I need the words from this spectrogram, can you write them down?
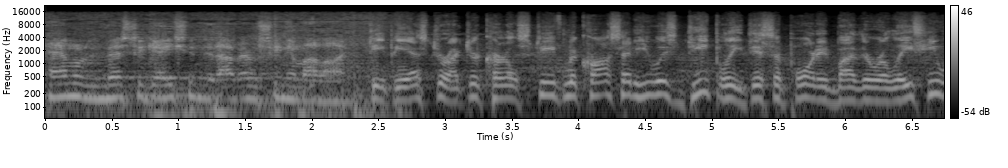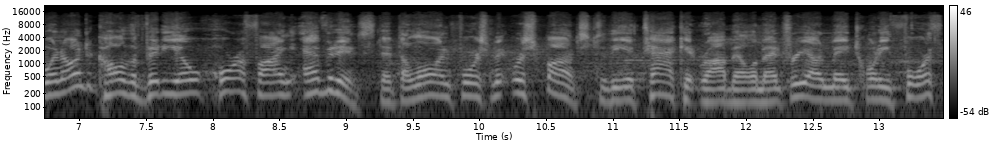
handled investigation that I've ever seen in my life. DPS Director Colonel Steve McCraw said he was deeply disappointed by the release. He went on to call the video horrifying evidence that the law enforcement response to the attack at Robb Elementary on May 24th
